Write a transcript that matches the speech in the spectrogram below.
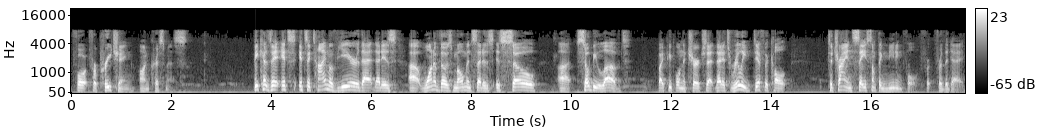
for, for preaching on Christmas because it, it's it's a time of year that that is uh, one of those moments that is is so uh, so beloved by people in the church that that it's really difficult to try and say something meaningful for, for the day.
